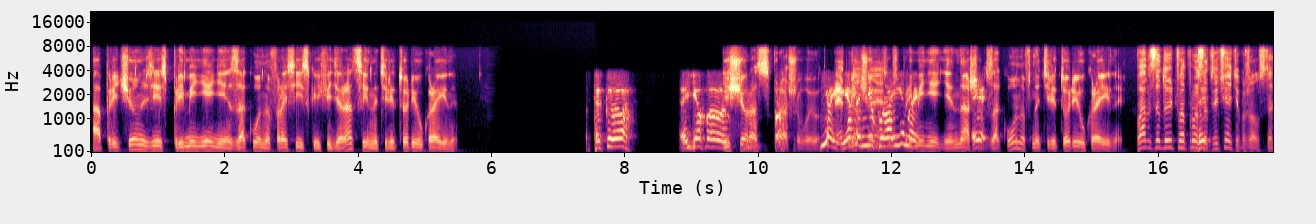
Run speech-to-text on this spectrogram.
а при чем здесь применение законов Российской Федерации на территории Украины? Так э, я... Еще раз спрашиваю. Я, это не Украина. Применение наших э... законов на территории Украины. Вам задают вопрос, да... отвечайте, пожалуйста.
